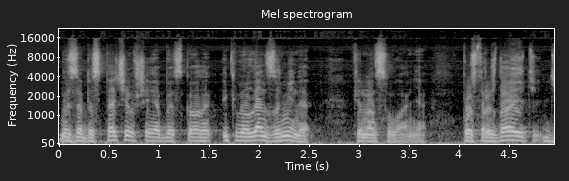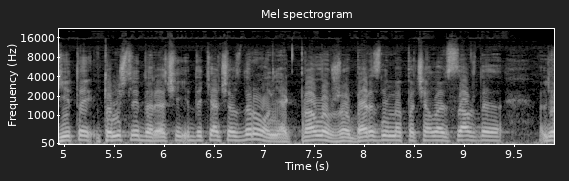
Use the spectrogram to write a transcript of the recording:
не забезпечивши, я би сказав, еквівалент заміни фінансування. Постраждають діти, в тому числі, до речі, і дитяче оздоровлення. Як правило, вже в березні ми почали завжди е,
